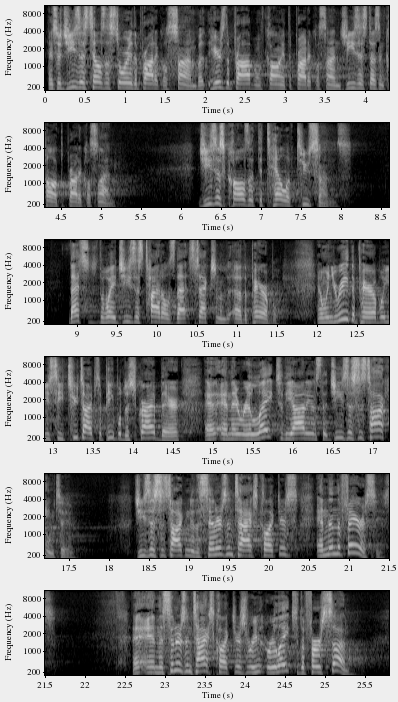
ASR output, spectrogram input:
And so Jesus tells the story of the prodigal son, but here's the problem with calling it the prodigal son Jesus doesn't call it the prodigal son. Jesus calls it the tale of two sons. That's the way Jesus titles that section of the, of the, parable. And when you read the parable, you see two types of people described there, and, and they relate to the audience that Jesus is talking to. Jesus is talking to the sinners and tax collectors, and then the Pharisees. And, and the sinners and tax collectors re- relate to the first son.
